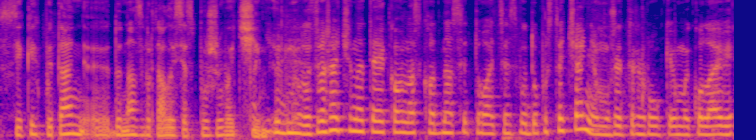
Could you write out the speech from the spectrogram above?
з яких питань е, до нас зверталися споживачі. Людмило, зважаючи на те, яка у нас складна ситуація з водопостачанням уже три роки в Миколаєві.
